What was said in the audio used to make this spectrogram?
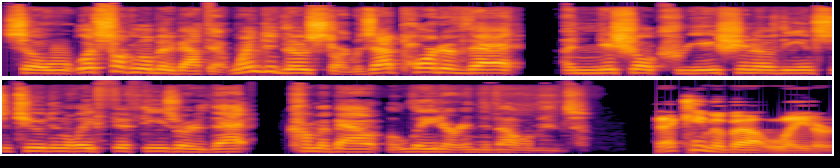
So, let's talk a little bit about that. When did those start? Was that part of that initial creation of the Institute in the late 50s, or did that come about later in development? That came about later,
